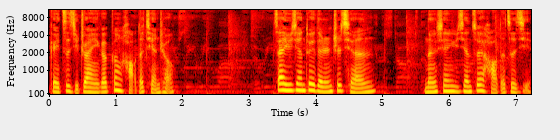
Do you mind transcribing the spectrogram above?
给自己赚一个更好的前程。在遇见对的人之前。能先遇见最好的自己，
